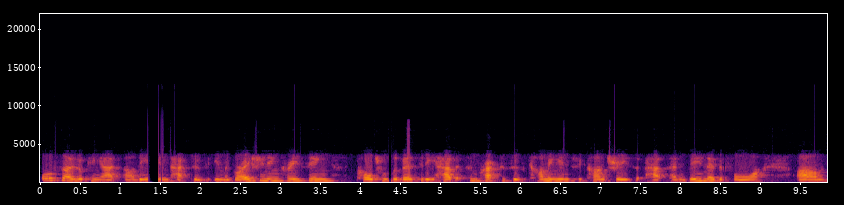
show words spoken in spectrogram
also looking at uh, the impact of immigration increasing, cultural diversity, habits and practices coming into countries that perhaps hadn't been there before, um,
